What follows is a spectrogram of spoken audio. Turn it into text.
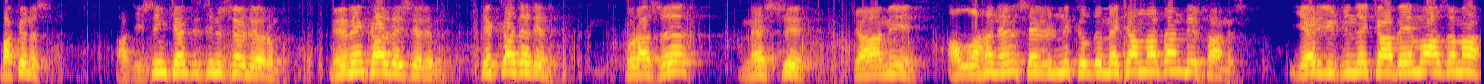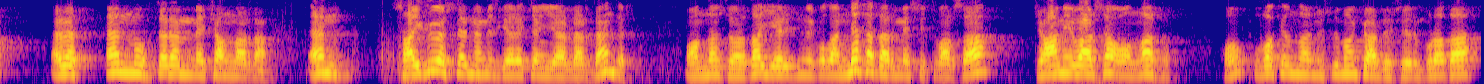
bakınız hadisin kendisini söylüyorum. Mümin kardeşlerim dikkat edin. Burası mescit, cami, Allah'ın en sevimli kıldığı mekanlardan bir tanesi. Yeryüzünde Kabe-i Muazzama evet en muhterem mekanlardan, en saygı göstermemiz gereken yerlerdendir. Ondan sonra da yeryüzünde olan ne kadar mescit varsa, cami varsa onlardır. O, bu bakımdan Müslüman kardeşlerim burada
